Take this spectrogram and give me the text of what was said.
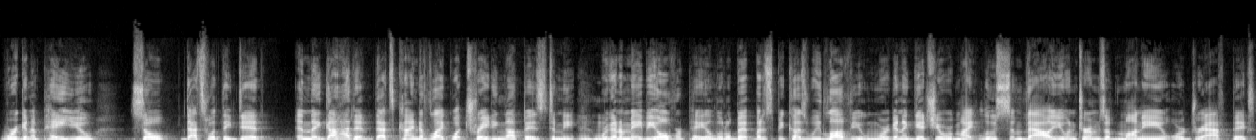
we're gonna pay you. So that's what they did. And they got him. That's kind of like what trading up is to me. We're mm-hmm. going to maybe overpay a little bit, but it's because we love you and we're going to get you. We might lose some value in terms of money or draft picks.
